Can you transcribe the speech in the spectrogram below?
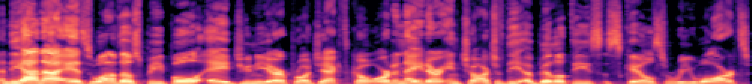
And Diana is one of those people, a junior project coordinator in charge of the abilities, skills, rewards,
